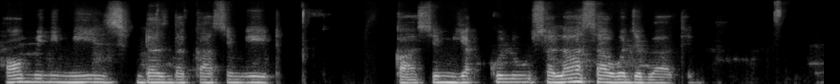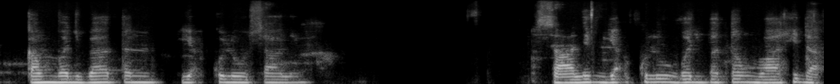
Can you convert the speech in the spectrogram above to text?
How many meals does the Qasim eat? Qasim yakulu salasa wajabatin. Kam wajbatan yakulu Salim. Salim yakulu wajbatan wahida.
